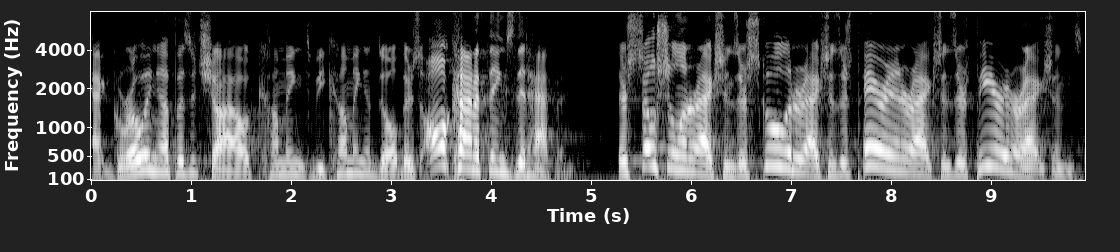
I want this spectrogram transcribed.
At growing up as a child, coming to becoming adult, there's all kind of things that happen. There's social interactions, there's school interactions, there's parent interactions, there's peer interactions.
